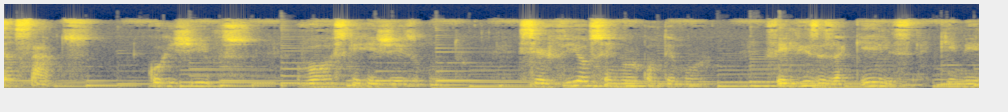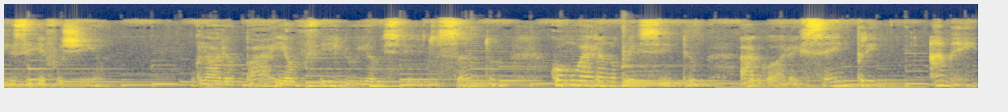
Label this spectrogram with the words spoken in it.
Sede sensatos, corrigi-vos, vós que regeis o mundo. Servi ao Senhor com temor, felizes aqueles que nele se refugiam. Glória ao Pai, ao Filho e ao Espírito Santo, como era no princípio, agora e sempre. Amém.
